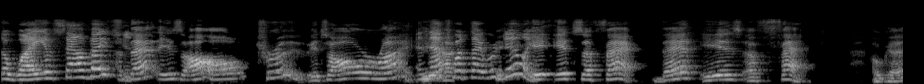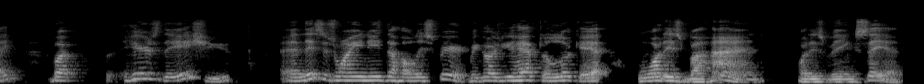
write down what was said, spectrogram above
the way of salvation. That is all true. It's all right. and that's what they were it- doing. it- it's a fact. That is a fact. Okay? But here's the issue, and this is why you need the Holy Spirit, because you have to look at what is behind what is being said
